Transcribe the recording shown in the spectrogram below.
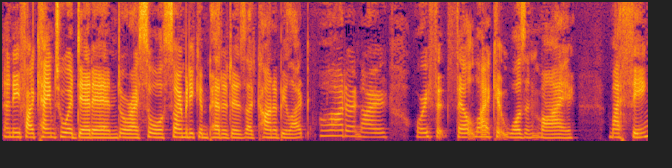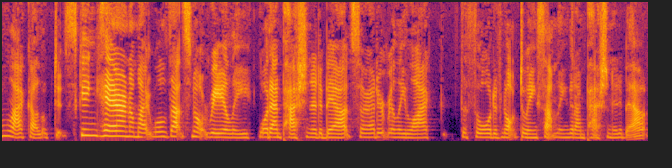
And if I came to a dead end or I saw so many competitors, I'd kind of be like, oh, I don't know or if it felt like it wasn't my my thing like i looked at skincare and i'm like well that's not really what i'm passionate about so i don't really like the thought of not doing something that i'm passionate about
